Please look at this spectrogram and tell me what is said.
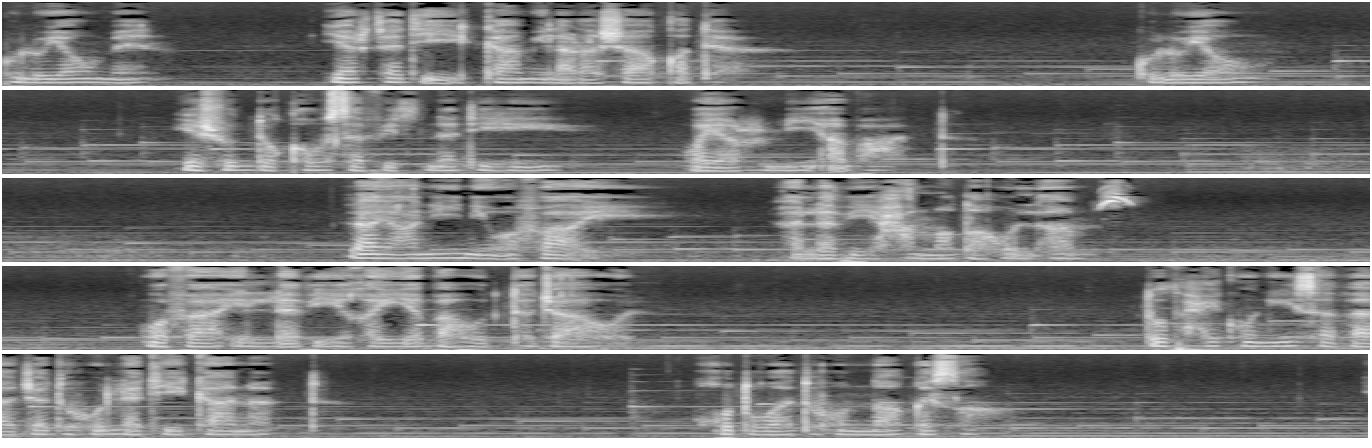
كل يوم يرتدي كامل رشاقته. كل يوم يشد قوس فتنته ويرمي أبعد. لا يعنيني وفائي الذي حنطه الأمس. وفائي الذي غيبه التجاهل. تضحكني سذاجته التي كانت. خطواته الناقصة.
